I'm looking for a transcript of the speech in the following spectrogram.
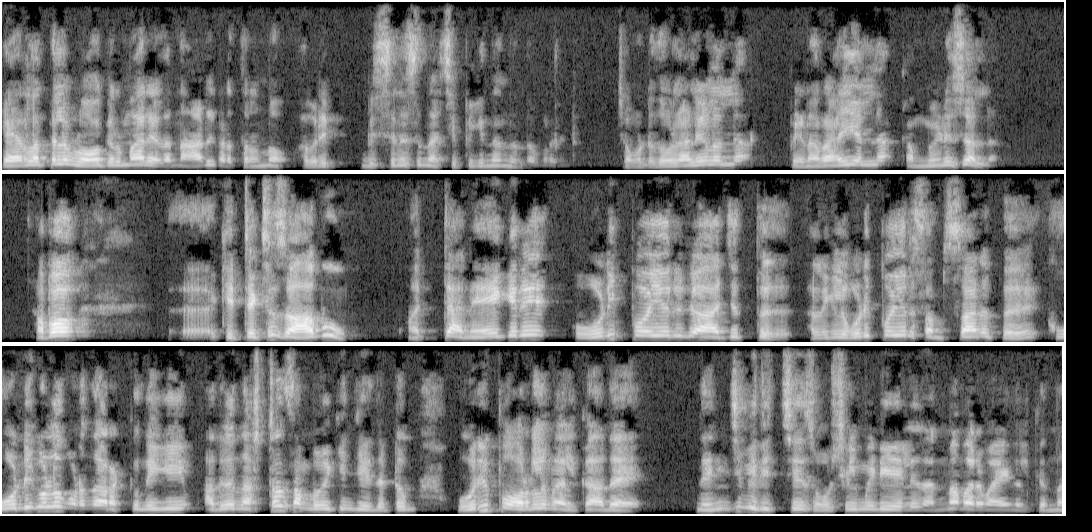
കേരളത്തിലെ വ്ളോഗർമാരെല്ലാം നാട് കടത്തണമെന്നോ അവർ ബിസിനസ് നശിപ്പിക്കുന്നെന്നോ പറഞ്ഞിട്ട്. ചുമട്ട് തൊഴിലാളികളല്ല പിണറായി അല്ല കമ്മ്യൂണിസം അല്ല. അപ്പോൾ കിറ്റക്സ് സാബുവും മറ്റനേകര് ഓടിപ്പോയ ഒരു രാജ്യത്ത് അല്ലെങ്കിൽ ഓടിപ്പോയ ഒരു സംസ്ഥാനത്ത് കോടികൾ കൊണ്ടുവന്ന് ഇറക്കുകയും അതിൽ നഷ്ടം സംഭവിക്കുകയും ചെയ്തിട്ടും ഒരു പോറലും ഏൽക്കാതെ നെഞ്ചു വിരിച്ച് സോഷ്യൽ മീഡിയയിൽ നന്മപരമായി നിൽക്കുന്ന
